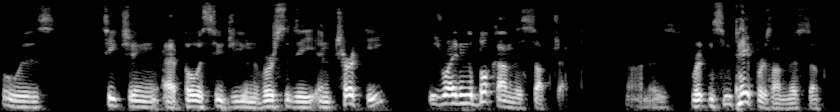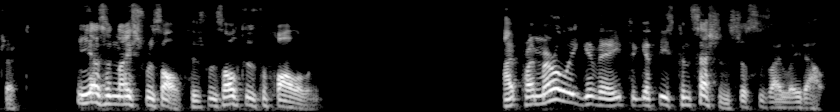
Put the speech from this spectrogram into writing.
who is teaching at Boğaziçi University in Turkey who's writing a book on this subject and has written some papers on this subject. He has a nice result. His result is the following. I primarily give aid to get these concessions, just as I laid out.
